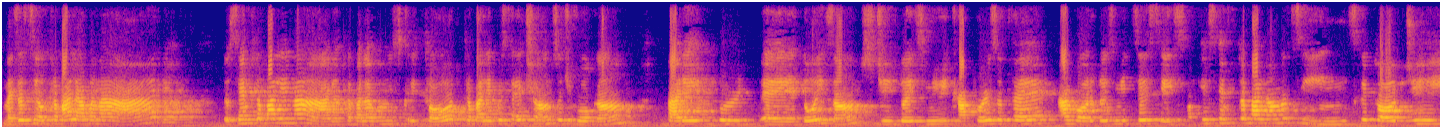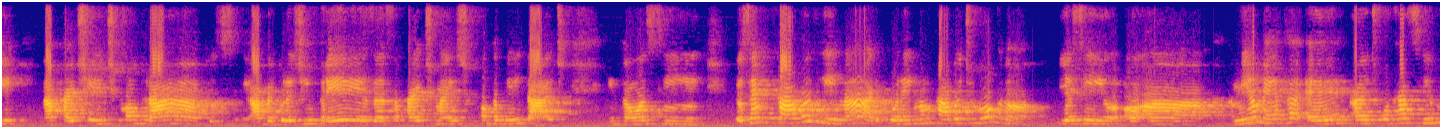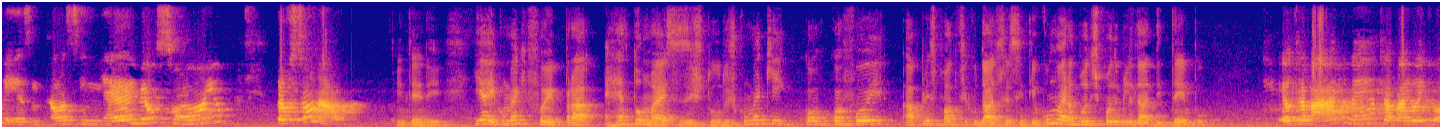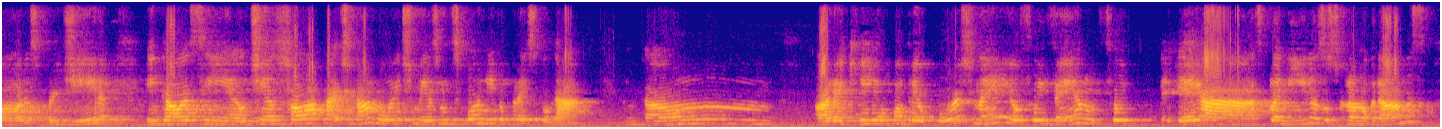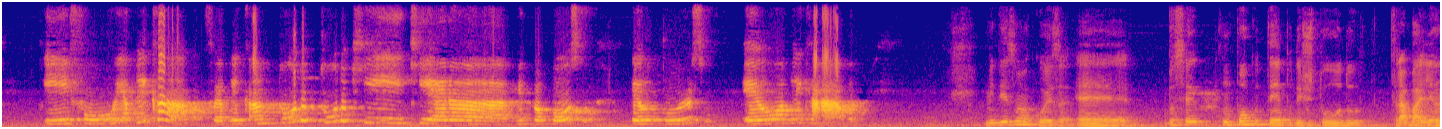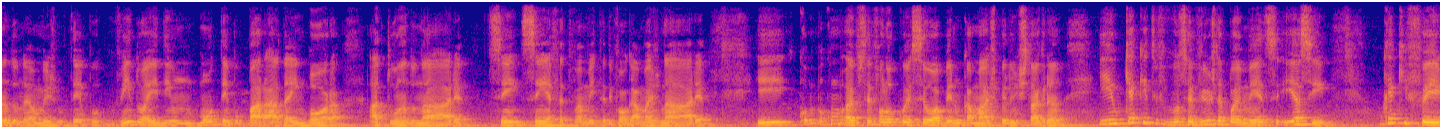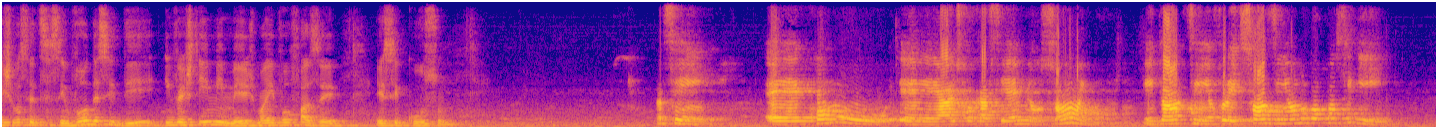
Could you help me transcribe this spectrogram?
Mas, assim, eu trabalhava na área, eu sempre trabalhei na área, eu trabalhava no escritório, trabalhei por sete anos advogando, parei por é, dois anos, de 2014 até agora, 2016. Só que sempre trabalhando assim, em escritório de, na parte de contratos, abertura de empresa, essa parte mais de contabilidade. Então, assim, eu sempre estava ali na área, porém não estava advogando. E, assim, a, a, minha meta é a advocacia mesmo. Então, assim, é meu sonho profissional. Entendi. E aí, como é que foi para retomar esses estudos? Como é que qual, qual foi a principal dificuldade que você sentiu? Como era a tua disponibilidade de tempo? Eu trabalho, né? Eu trabalho oito horas por dia. Então, assim, eu tinha só a parte da noite mesmo disponível para estudar. Então, a hora que eu comprei o curso, né? Eu fui vendo, fui peguei as planilhas, os cronogramas e fui aplicando, fui aplicando tudo, tudo que, que era me proposto pelo curso, eu aplicava. Me diz uma coisa, é, você com pouco tempo de estudo, trabalhando né, ao mesmo tempo, vindo aí de um bom tempo parada, embora atuando na área, sem, sem efetivamente advogar, mas na área, e como, como você falou que conheceu o AB Nunca Mais pelo Instagram, e o que é que você viu os depoimentos, e assim, o que é que fez você disse assim, vou decidir investir em mim mesma e vou fazer esse curso? Assim, é, como é, a advocacia é meu sonho, então assim, eu falei, sozinha eu não vou conseguir.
